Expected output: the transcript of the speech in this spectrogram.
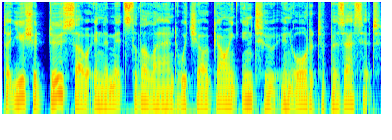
that you should do so in the midst of the land which you are going into in order to possess it.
